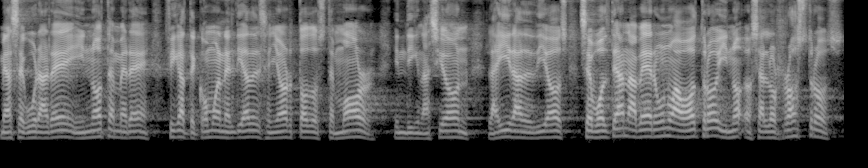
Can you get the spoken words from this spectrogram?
me aseguraré y no temeré. Fíjate cómo en el día del Señor todos temor, indignación, la ira de Dios, se voltean a ver uno a otro y no, o sea, los rostros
